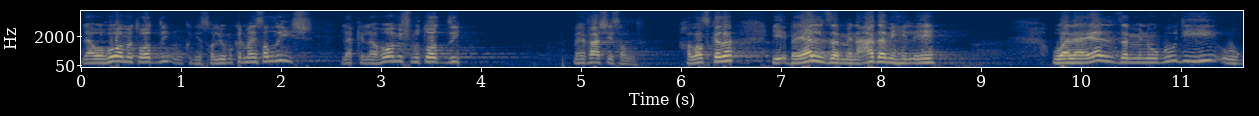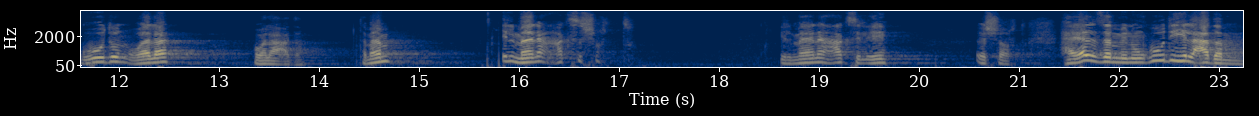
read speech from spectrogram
لو هو متوضي ممكن يصلي وممكن ما يصليش. لكن لو هو مش متوضي ما ينفعش يصلي. خلاص كده؟ يبقى يلزم من عدمه الإيه؟ ولا يلزم من وجوده وجود ولا ولا عدم. تمام؟ المانع عكس الشرط. المانع عكس الإيه؟ الشرط. هيلزم من وجوده العدم.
